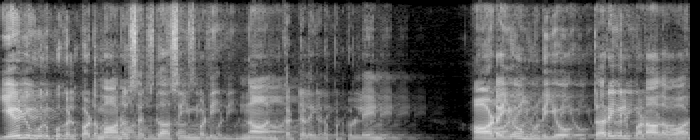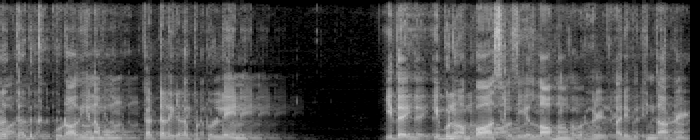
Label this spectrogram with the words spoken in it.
ஏழு உறுப்புகள் படுமாறு சஜ்தா செய்யும்படி நான் கட்டளையிடப்பட்டுள்ளேன். ஆடையோ முடியோ தரையில் படாதவாறு தடுக்கக்கூடாது எனவும் கட்டளையிடப்பட்டுள்ளேன். இதை இபுன் அப்பாஸ் ரதி அவர்கள் அறிவிக்கின்றார்கள்.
